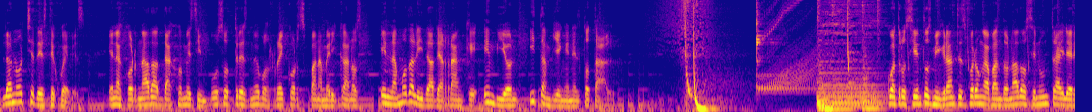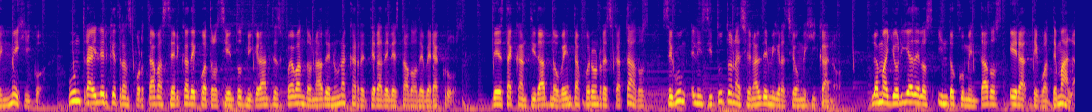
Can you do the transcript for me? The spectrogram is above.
la noche de este jueves. En la jornada, Dajomes impuso tres nuevos récords panamericanos en la modalidad de arranque, envión y también en el total. 400 migrantes fueron abandonados en un tráiler en México. Un tráiler que transportaba cerca de 400 migrantes fue abandonado en una carretera del estado de Veracruz. De esta cantidad, 90 fueron rescatados, según el Instituto Nacional de Migración Mexicano. La mayoría de los indocumentados era de Guatemala.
